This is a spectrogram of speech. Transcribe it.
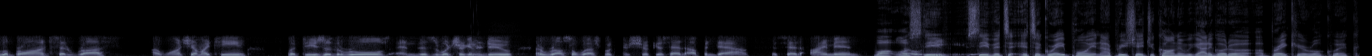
LeBron said, Russ, I want you on my team, but these are the rules, and this is what you're going to do. And Russell Westbrook just shook his head up and down and said, I'm in. Well, well, So Steve, he- Steve, it's a, it's a great point, and I appreciate you calling in. We got to go to a, a break here real quick.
